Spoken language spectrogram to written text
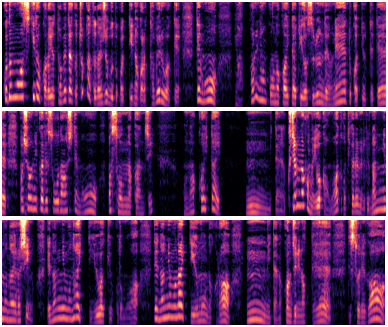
子供は好きだから、いや食べたいから、ちょっとだったら大丈夫とかって言いながら食べるわけ。でも、やっぱりなんかお腹痛い気がするんだよねとかって言ってて、まあ、小児科で相談しても、まあそんな感じ。お腹痛い。うん、みたいな。口の中の違和感は？とか聞かれるんだけど、何にもないらしいの。で、何にもないって言うわけよ、子供は。で、何にもないって言うもんだから、うん、みたいな感じになって、で、それが、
